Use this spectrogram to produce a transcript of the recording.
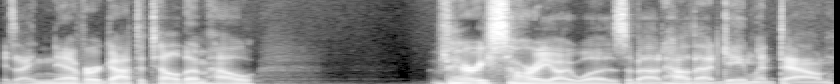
is I never got to tell them how very sorry I was about how that game went down.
